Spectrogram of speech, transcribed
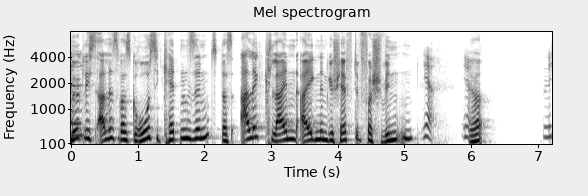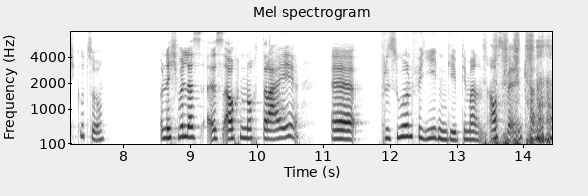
möglichst alles, was große Ketten sind, dass alle kleinen eigenen Geschäfte verschwinden. Ja, ja. Ja. finde ich gut so. Und ich will, dass es auch noch drei äh, Frisuren für jeden gibt, die man auswählen kann.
